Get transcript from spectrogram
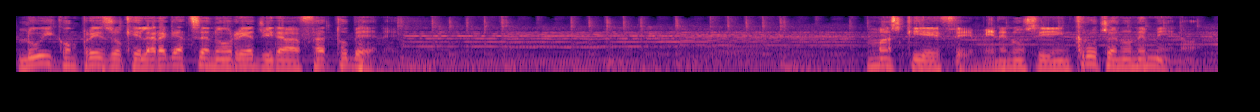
lui compreso che la ragazza non reagirà affatto bene. Maschi e femmine non si incrociano nemmeno.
